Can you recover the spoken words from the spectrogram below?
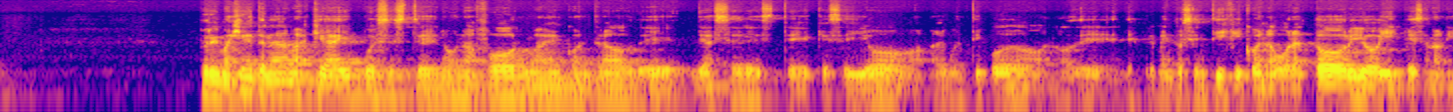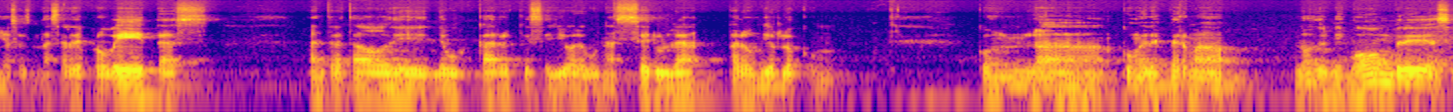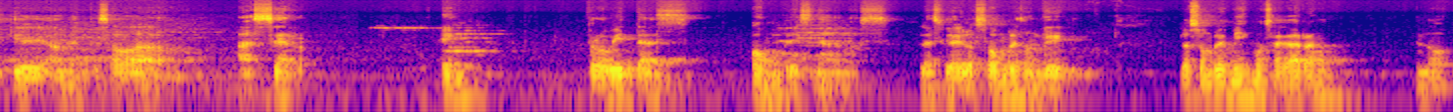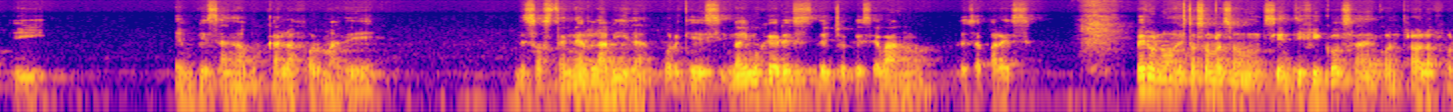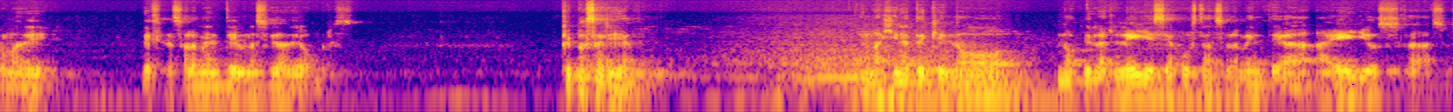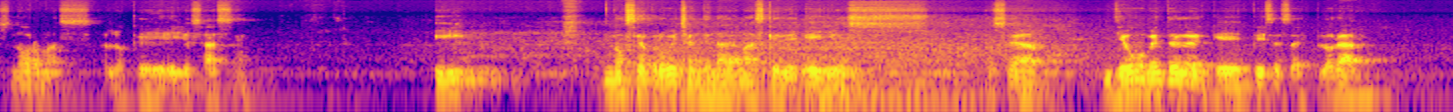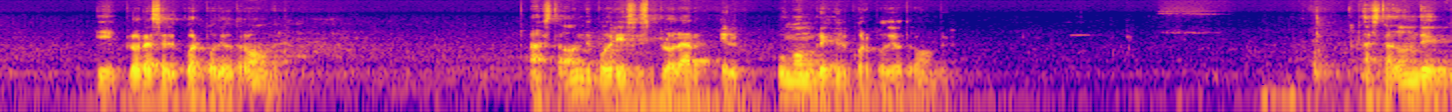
Pero imagínate nada más que hay, pues, este, ¿no? una forma encontrado de, de hacer, este, qué sé yo, algún tipo de, experimento científico en laboratorio y empiezan los niños a nacer de probetas. Han tratado de, de buscar, qué sé yo, alguna célula para unirlo con, con, la, con el esperma ¿no? del mismo hombre, así que han empezado a hacer en probetas hombres nada más. La ciudad de los hombres donde los hombres mismos agarran ¿no? y empiezan a buscar la forma de, de sostener la vida, porque si no hay mujeres, de hecho que se van, ¿no? desaparecen. Pero no, estos hombres son científicos, han encontrado la forma de sea solamente una ciudad de hombres. ¿Qué pasaría? Imagínate que no, que las leyes se ajustan solamente a, a ellos, a, a sus normas, a lo que ellos hacen. Y no se aprovechan de nada más que de ellos. O sea, llega un momento en el que empiezas a explorar y exploras el cuerpo de otro hombre. ¿Hasta dónde podrías explorar el, un hombre el cuerpo de otro hombre? ¿Hasta dónde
